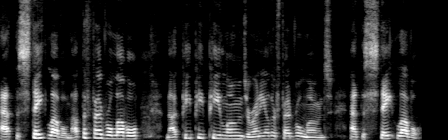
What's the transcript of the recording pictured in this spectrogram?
at the state level, not the federal level, not PPP loans or any other federal loans, at the state level?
